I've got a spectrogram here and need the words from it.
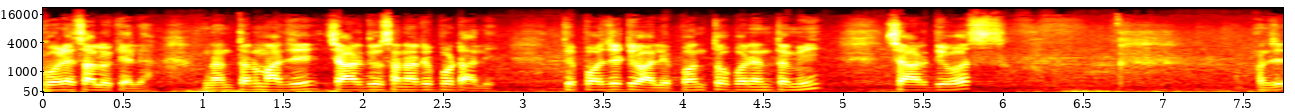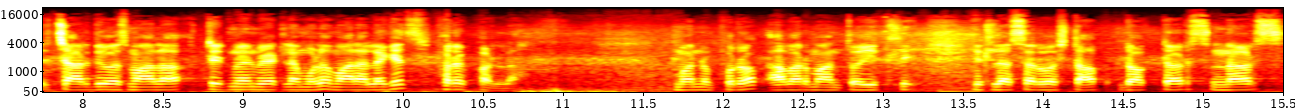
गोळ्या चालू केल्या. नंतर माझे चार दिवसांना रिपोर्ट आली. ते पॉझिटिव्ह आले. पण तोपर्यंत मी चार दिवस म्हणजे चार दिवस मला ट्रीटमेंट भेटल्यामुळं मला लगेच फरक पडला. मनपूर्वक आभार मानतो इथली इथला सर्व स्टाफ डॉक्टर्स नर्स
